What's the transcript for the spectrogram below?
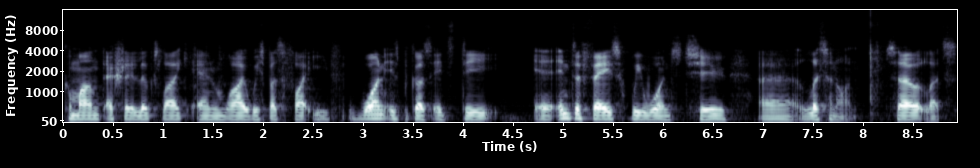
command actually looks like and why we specify ETH1 is because it's the uh, interface we want to uh, listen on. So let's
